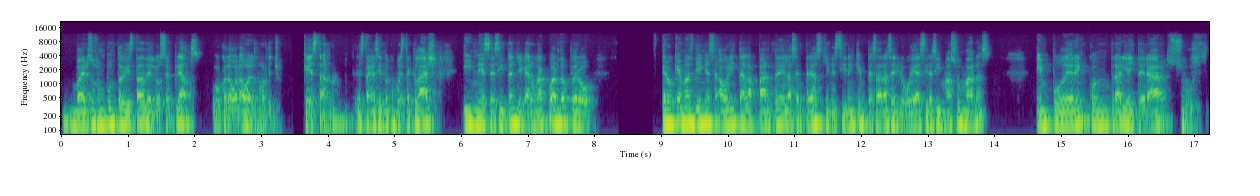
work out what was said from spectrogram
versus un punto de vista de los empleados o colaboradores, mejor dicho, que están, están haciendo como este clash y necesitan llegar a un acuerdo, pero creo que más bien es ahorita la parte de las empresas quienes tienen que empezar a hacer, y lo voy a decir así, más humanas, en poder encontrar y iterar sus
